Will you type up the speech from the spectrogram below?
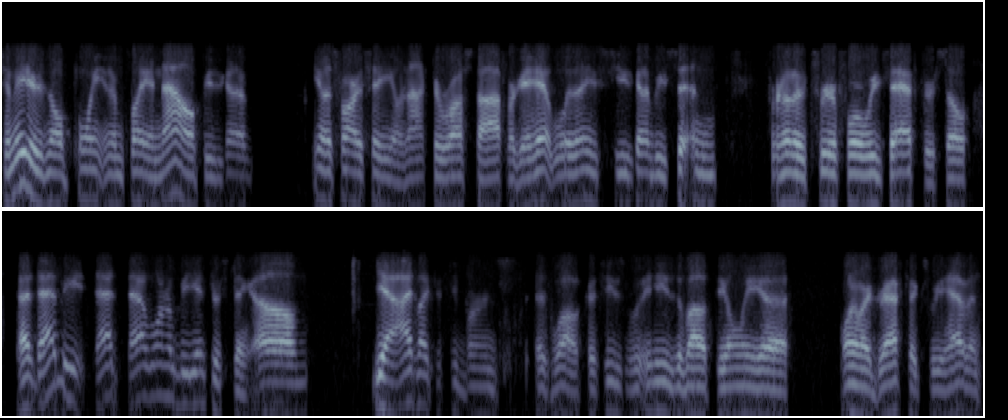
to me there's no point in him playing now if he's gonna you know as far as say you know knock the rust off or get hit well then he's he's gonna be sitting for another three or four weeks after so that that'd be that that one will be interesting um yeah I'd like to see Burns as well because he's he's about the only uh one of our draft picks we haven't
